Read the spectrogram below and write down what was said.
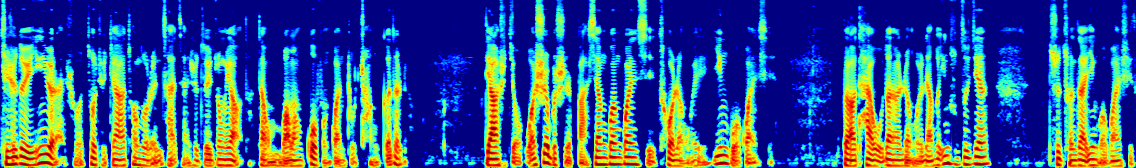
其实，对于音乐来说，作曲家、创作人才才是最重要的。但我们往往过分关注唱歌的人。第二十九，我是不是把相关关系错认为因果关系？不要太武断的认为两个因素之间是存在因果关系的。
